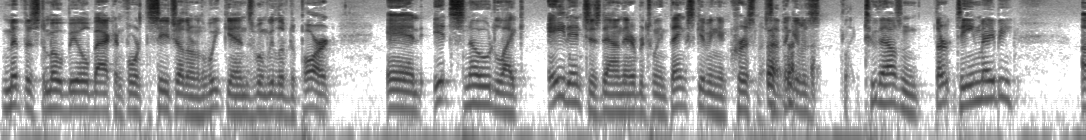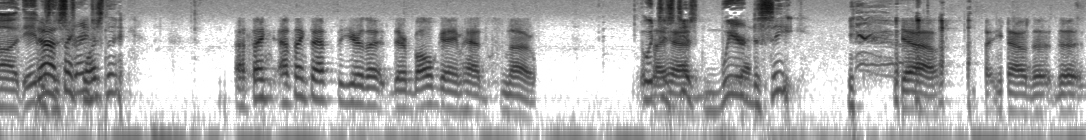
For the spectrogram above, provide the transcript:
Memphis to Mobile back and forth to see each other on the weekends when we lived apart. And it snowed like eight inches down there between Thanksgiving and Christmas. I think it was like 2013, maybe. Uh, it Yeah, I was the think strangest thing. I think I think that's the year that their bowl game had snow. which They is had- just weird to see. Yeah, you know the the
